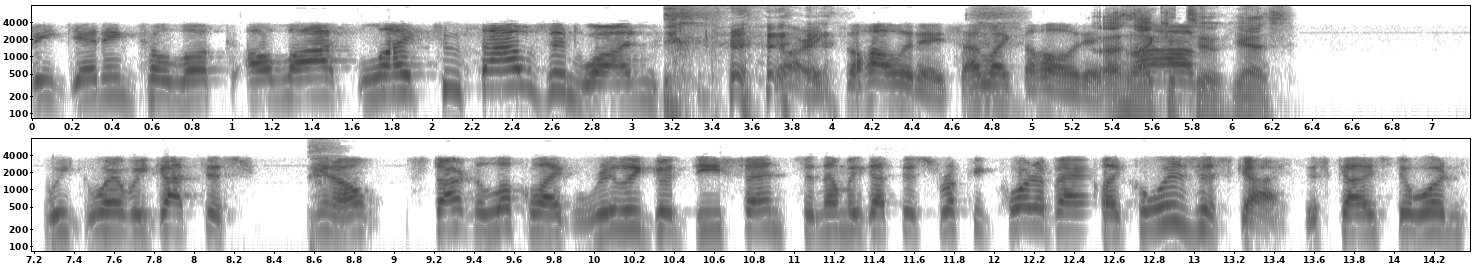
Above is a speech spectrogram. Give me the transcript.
beginning to look a lot like 2001. Sorry, it's the holidays. I like the holidays. I like Um, it too. Yes. We where we got this, you know, starting to look like really good defense, and then we got this rookie quarterback. Like, who is this guy? This guy's doing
